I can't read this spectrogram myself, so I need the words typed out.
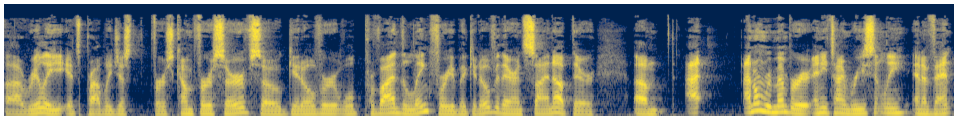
uh, really, it's probably just first come first serve. So get over. We'll provide the link for you, but get over there and sign up. There, um, I I don't remember any time recently an event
